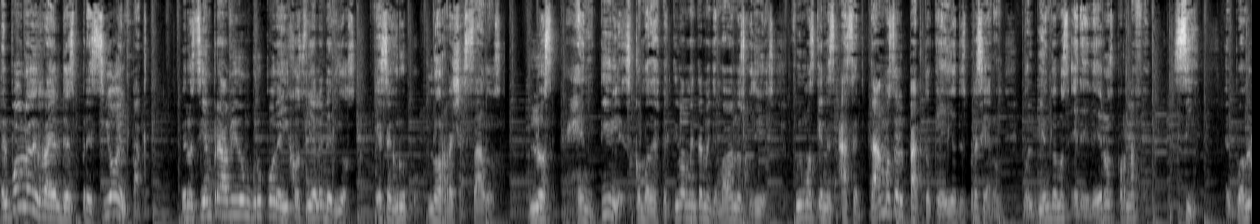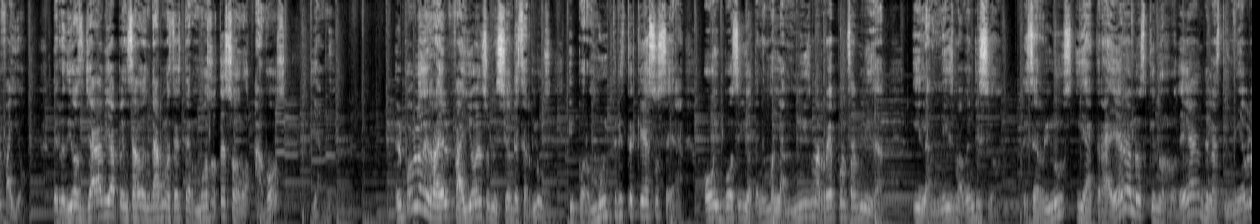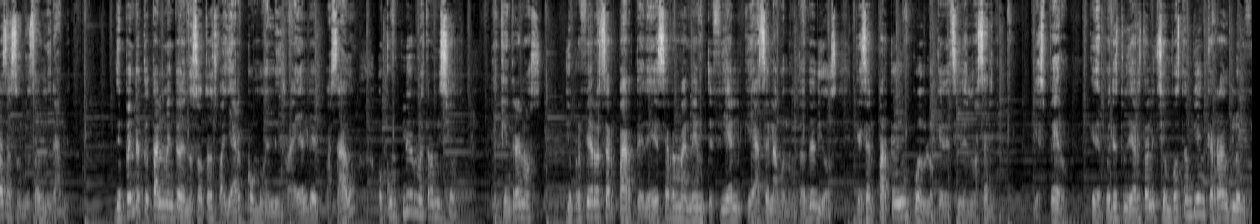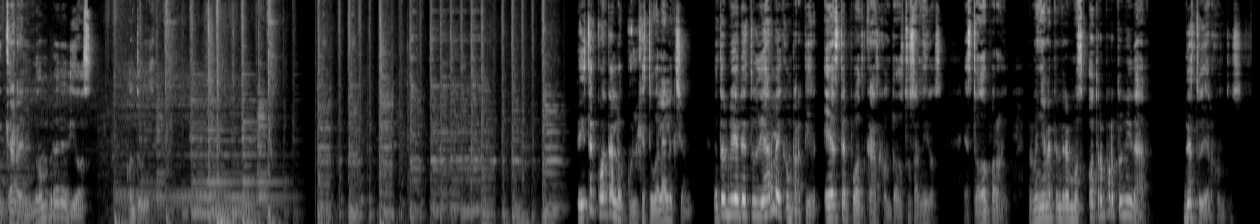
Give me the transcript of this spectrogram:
El pueblo de Israel despreció el pacto, pero siempre ha habido un grupo de hijos fieles de Dios. Ese grupo, los rechazados, los gentiles, como despectivamente nos llamaban los judíos, fuimos quienes aceptamos el pacto que ellos despreciaron, volviéndonos herederos por la fe. Sí, el pueblo falló, pero Dios ya había pensado en darnos este hermoso tesoro a vos y a mí. El pueblo de Israel falló en su misión de ser luz y por muy triste que eso sea, hoy vos y yo tenemos la misma responsabilidad y la misma bendición de ser luz y atraer a los que nos rodean de las tinieblas a su luz admirable. Depende totalmente de nosotros fallar como el Israel del pasado o cumplir nuestra misión. Y que entre nos, yo prefiero ser parte de ese remanente fiel que hace la voluntad de Dios que ser parte de un pueblo que decide no hacerlo. Y espero que después de estudiar esta lección vos también querrás glorificar el nombre de Dios con tu vida. ¿Te diste cuenta lo cool que estuvo la lección? No te olvides de estudiarla y compartir este podcast con todos tus amigos. Es todo por hoy, pero mañana tendremos otra oportunidad de estudiar juntos.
